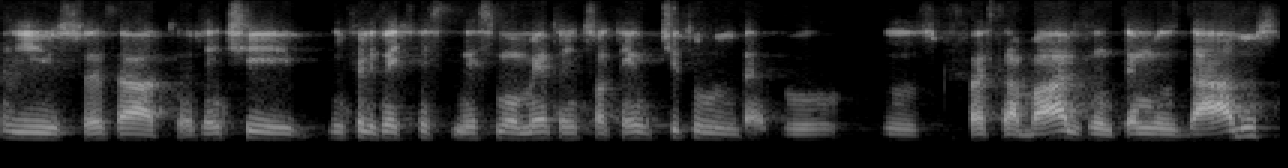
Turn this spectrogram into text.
Isso, exato. A gente, infelizmente, nesse, momento, a gente só tem o título né, do, dos principais trabalhos, não temos dados,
